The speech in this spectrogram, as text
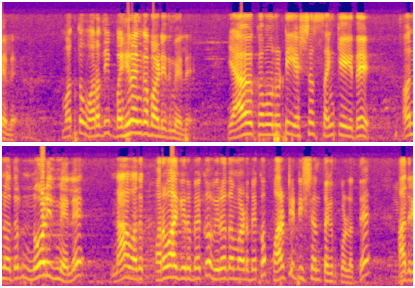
ಮೇಲೆ ಮತ್ತು ವರದಿ ಬಹಿರಂಗ ಮಾಡಿದ ಮೇಲೆ ಯಾವ ಕಮ್ಯುನಿಟಿ ಎಷ್ಟು ಸಂಖ್ಯೆ ಇದೆ ಅನ್ನೋದನ್ನು ನೋಡಿದ ಮೇಲೆ ನಾವು ಅದಕ್ಕೆ ಪರವಾಗಿರಬೇಕೋ, ವಿರೋಧ ಮಾಡಬೇಕೋ, ಪಾರ್ಟಿ ಡಿಸಿಷನ್ ತೆಗೆದುಕೊಳ್ಳುತ್ತೆ. ಆದರೆ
